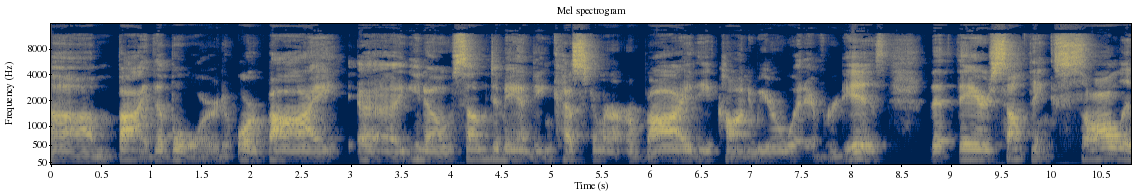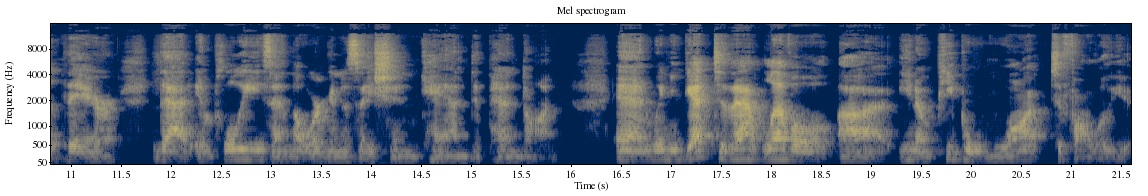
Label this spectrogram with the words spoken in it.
um, by the board or by uh, you know some demanding customer or by the economy or whatever it is that there's something solid there that employees and the organization can depend on. And when you get to that level uh, you know people want to follow you.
